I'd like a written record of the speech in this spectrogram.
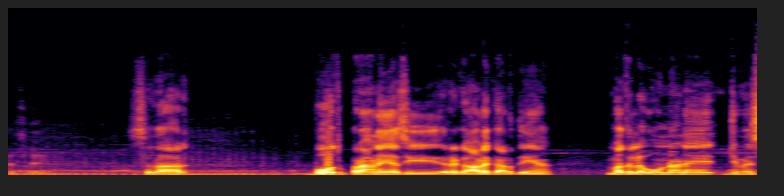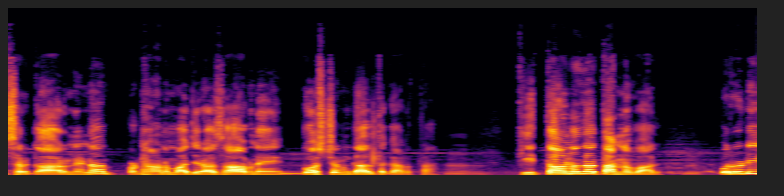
ਅੱਛਾ ਜੀ। ਸਰਦਾਰ ਬਹੁਤ ਪੁਰਾਣੇ ਅਸੀਂ ਰਿਗਾਰਡ ਕਰਦੇ ਆ ਮਤਲਬ ਉਹਨਾਂ ਨੇ ਜਿਵੇਂ ਸਰਕਾਰ ਨੇ ਨਾ ਪਠਾਨ ਮਾਜਰਾ ਸਾਹਿਬ ਨੇ ਕੁਐਸਚਨ ਗਲਤ ਕਰਤਾ। ਕੀਤਾ ਉਹਨਾਂ ਦਾ ਧੰਨਵਾਦ। ਪਰ ਜਿਹੜੀ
